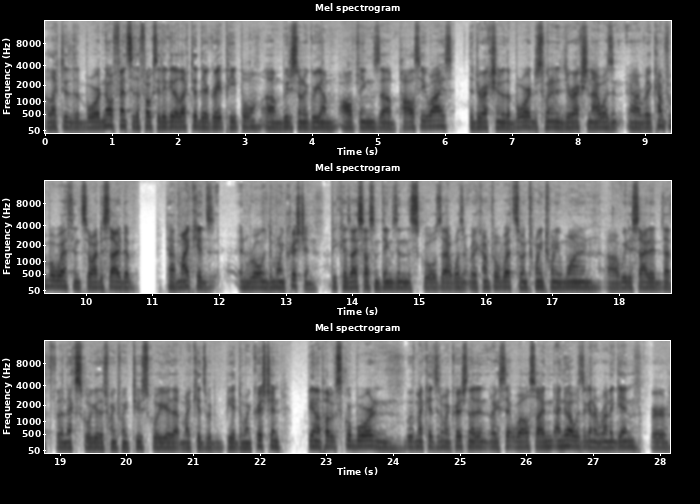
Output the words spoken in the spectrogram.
elected to the board. No offense to the folks that did get elected; they're great people. Um, we just don't agree on all things uh, policy wise. The direction of the board just went in a direction I wasn't uh, really comfortable with, and so I decided to to have my kids enroll in Des Moines Christian because I saw some things in the schools that I wasn't really comfortable with. So in 2021, uh, we decided that for the next school year, the 2022 school year, that my kids would be at Des Moines Christian be on a public school board and move my kids to Des Moines Christian. That didn't really sit well. So I, I knew I wasn't going to run again for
